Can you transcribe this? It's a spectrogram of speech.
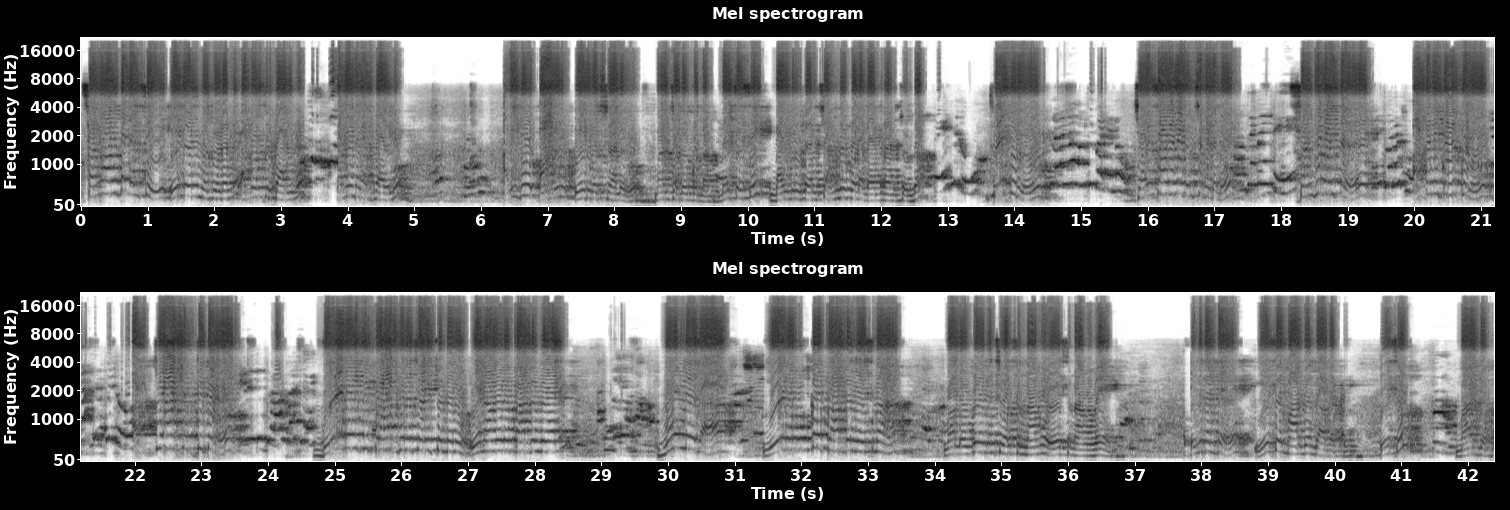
సంఘం అంతా కలిసి ఏం చేస్తుందో చూడండి. అపోస్తుల కార్యము పన్నెండవ అధ్యాయము ఐదు ఆరు ఏడు వచనాలు మనం చదువుకుందాం. దయచేసి బైబిల్ తెరిచి అందరూ కూడా లేఖనాన్ని చూద్దాం. పేతురు చెరసాలలో ఉంచబడను. సంఘమైతే అతని కొరకు అత్యాసక్తితో దేవునికి ప్రార్థన చేయించుండను. ఏనాడు వాళ్ళు ఉపయోగించవలసిన నామం ఏసు నామమే ఎందుకంటే ఏసే మార్గం కాబట్టి. ఏసు మార్గం.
